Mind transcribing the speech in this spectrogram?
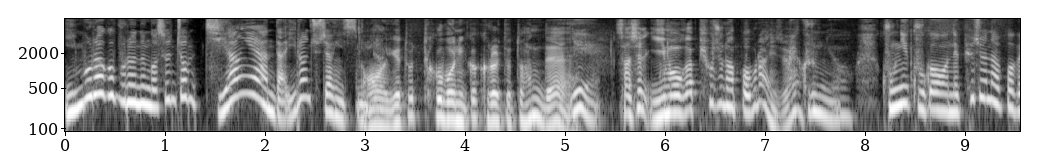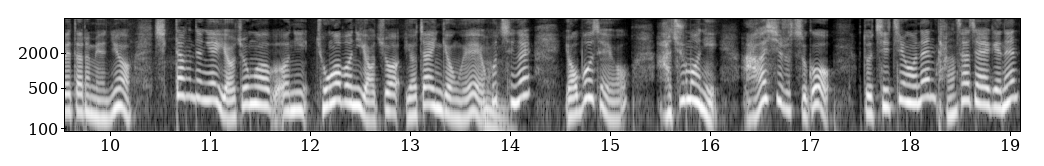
이모라고 부르는 것은 좀 지양해야 한다 이런 주장이 있습니다. 어, 이게 또 듣고 보니까 그럴 듯도 한데. 예. 사실 이모가 표준화법은 아니죠. 아, 그럼요. 국립국어원의 표준화법에 따르면요. 식당 등의 여종업원이 종업원이 여자, 여자인 경우에 호칭을 여보세요, 아주머니, 아가씨로 쓰고 또 지칭어는 당사자에게는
